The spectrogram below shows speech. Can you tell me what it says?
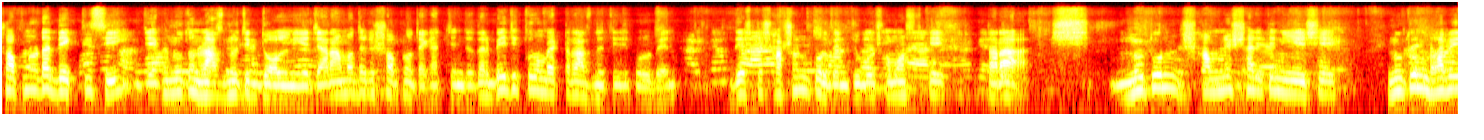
স্বপ্নটা দেখতেছি যে একটা নতুন রাজনৈতিক দল নিয়ে যারা আমাদেরকে স্বপ্ন দেখাচ্ছেন যে তারা ব্যতিক্রম একটা রাজনীতি করবেন, দেশকে শাসন করবেন, যুব সমাজকে তারা নতুন সামনের সারিতে নিয়ে এসে নতুনভাবে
